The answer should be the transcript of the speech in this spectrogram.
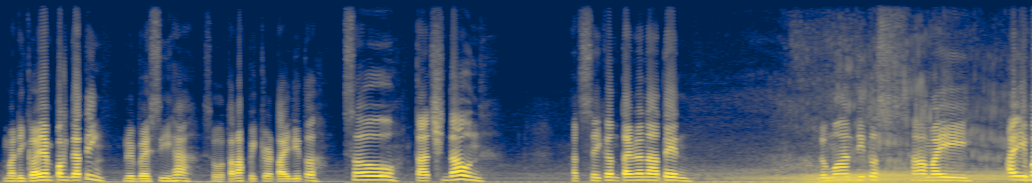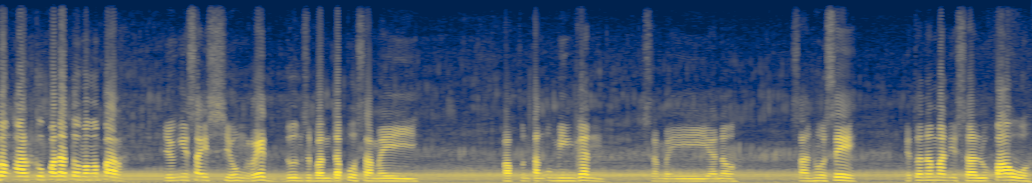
Maligayang pagdating, Nueva Ecija. So, tara, picture tayo dito. So, touchdown. At second time na natin. Dumaan dito sa may... Ay, ibang arko pala to mga par. Yung isa is yung red dun sa banda po sa may papuntang Umingan sa may ano San Jose. Ito naman is sa Lupao.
